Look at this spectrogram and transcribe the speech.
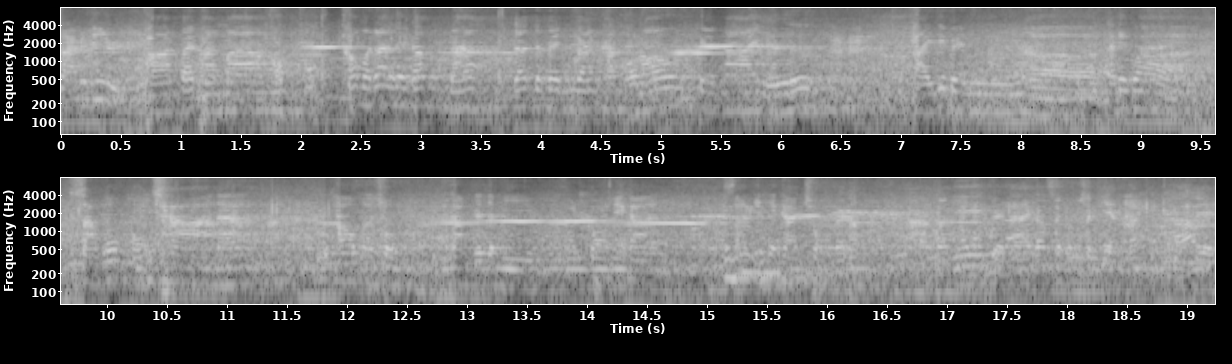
สายไปที่อยู่ผ่านไปผ่านมาขอเข้ามาได้เลยครับนะฮะจะเป็นแฟนคลับของน้องเปรนนายหรือ ใครที่เป็นเอ่อเขาเรียกว่าสาวกของชานะฮะเข้ามาชมนะครับเดี๋ยวจะมีบริกรในการ สาธิตในการชมนะครับอ่าตอนนี้เวียดนามก็สนุกเสงี่ยมนะเด็ก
